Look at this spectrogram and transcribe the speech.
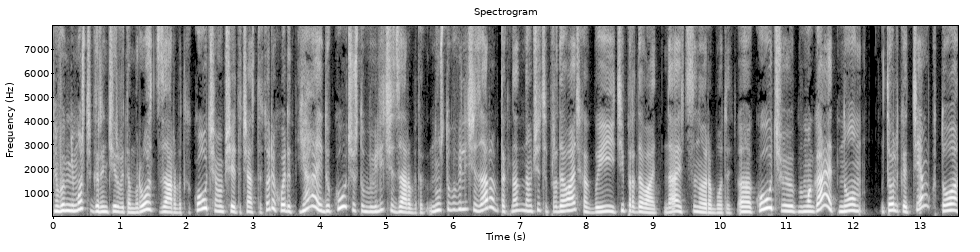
вы мне можете гарантировать там рост заработка, коучем вообще это часто история ходит, я иду к коучу, чтобы увеличить заработок. Ну, чтобы увеличить заработок, надо научиться продавать как бы и идти продавать, да, и с ценой работать. Э, коуч помогает, но только тем, кто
